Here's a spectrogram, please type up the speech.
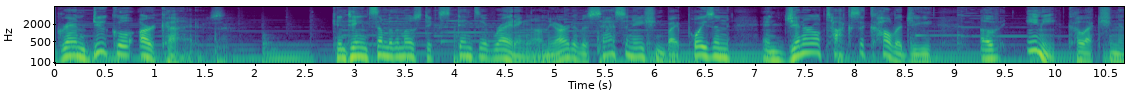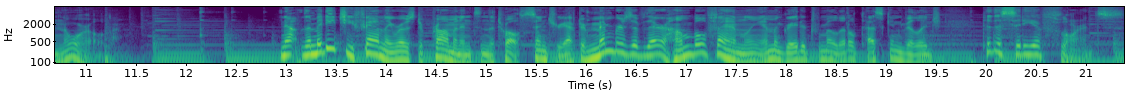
Granducal Archives, contains some of the most extensive writing on the art of assassination by poison and general toxicology of any collection in the world. Now, the Medici family rose to prominence in the 12th century after members of their humble family emigrated from a little Tuscan village to the city of Florence.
